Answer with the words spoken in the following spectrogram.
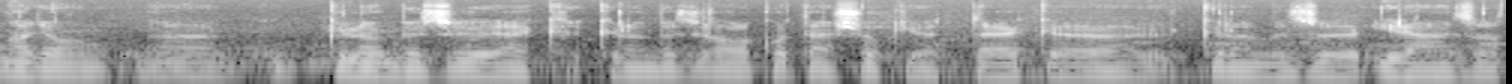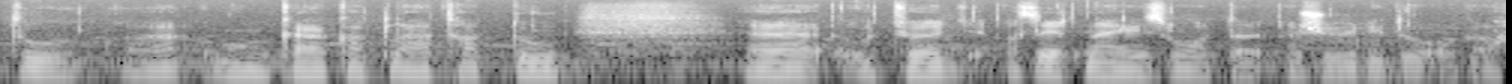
Nagyon különbözőek, különböző alkotások jöttek, különböző irányzatú munkákat láthattunk, úgyhogy azért nehéz volt a zsűri dolga.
